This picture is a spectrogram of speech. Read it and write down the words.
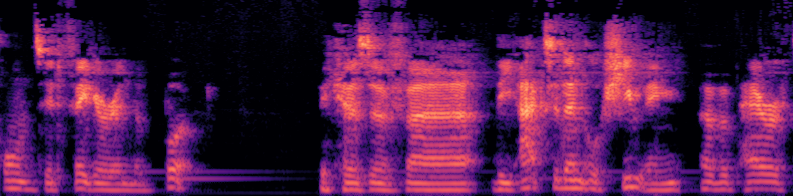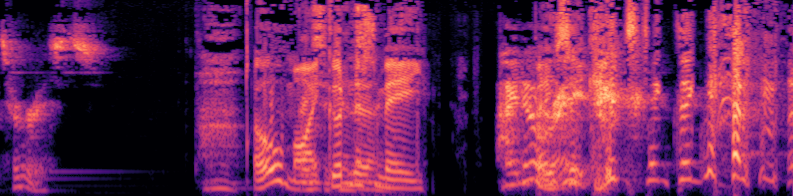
haunted figure in the book because of uh, the accidental shooting of a pair of tourists. Oh my Basic goodness me! I know, Basic right? instinct again.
